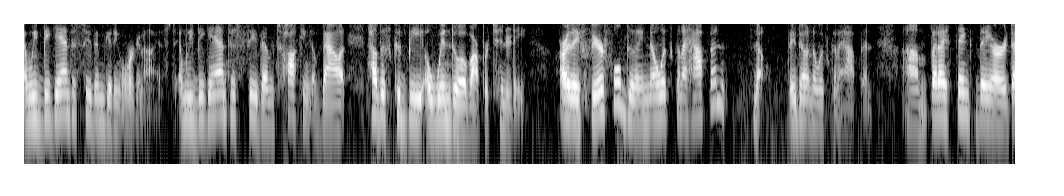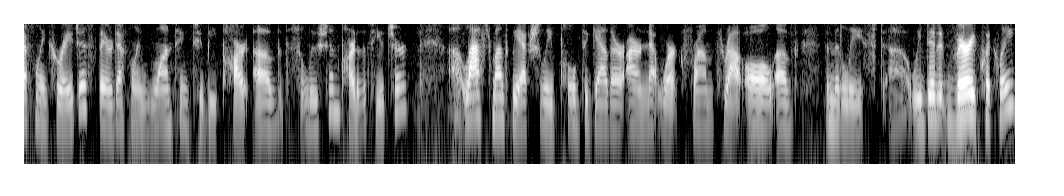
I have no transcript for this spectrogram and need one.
And we began to see them getting organized. And we began to see them talking about how this could be a window of opportunity are they fearful? Do they know what's going to happen? No, they don't know what's going to happen. Um, but I think they are definitely courageous. They are definitely wanting to be part of the solution, part of the future. Uh, last month, we actually pulled together our network from throughout all of the Middle East. Uh, we did it very quickly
